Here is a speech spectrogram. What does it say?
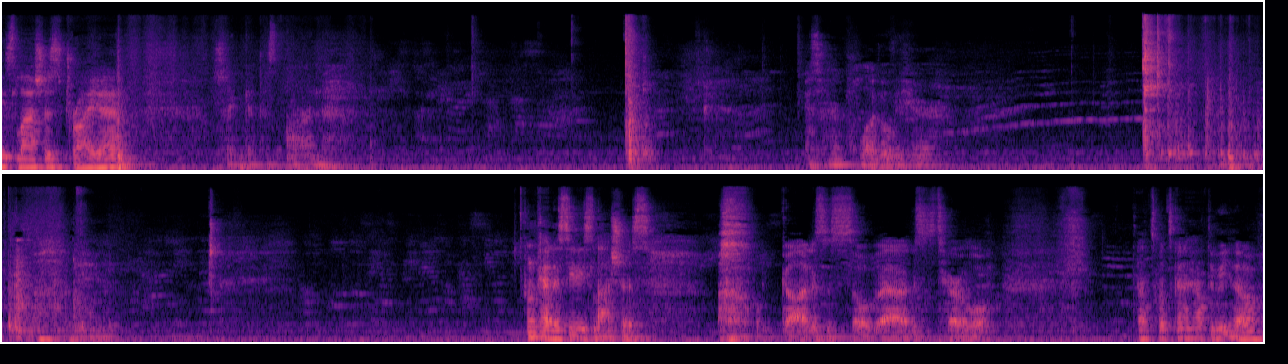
These lashes dry yet? So I can get this on. Is there a plug over here? Okay. Let's see these lashes. Oh my god, this is so bad. This is terrible. That's what's gonna have to be though.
